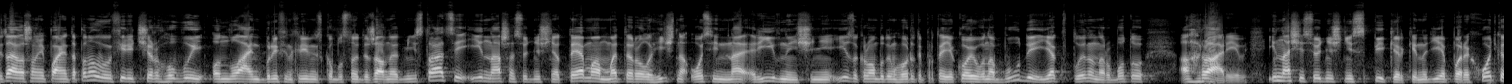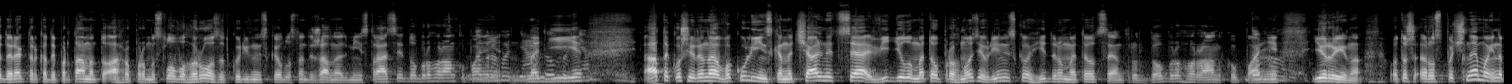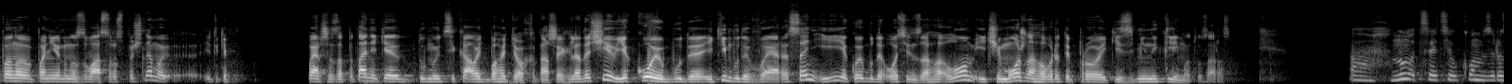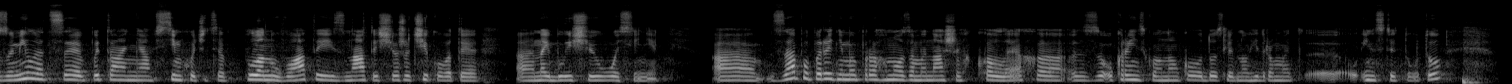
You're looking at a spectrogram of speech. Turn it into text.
Вітаю вас, шановні пані та панове. В ефірі черговий онлайн брифінг Рівненської обласної державної адміністрації. І наша сьогоднішня тема метеорологічна осінь на Рівненщині. І, зокрема, будемо говорити про те, якою вона буде і як вплине на роботу аграріїв. І наші сьогоднішні спікерки Надія Переходько, директорка департаменту агропромислового розвитку Рівненської обласної державної адміністрації. Доброго ранку, пані Доброго дня. Надія. Доброго А також Ірина Вакулінська, начальниця відділу метеопрогнозів Рівненського гідрометеоцентру. Доброго ранку, пані Доброго. Ірино. Отож, розпочнемо, і напевно, пані Ірино, з вас розпочнемо. І таке перше запитання, яке думаю цікавить багатьох наших глядачів: якою буде, яким буде вересень, і якою буде осінь загалом, і чи можна говорити про якісь зміни клімату зараз? Ну, це цілком зрозуміло. Це питання всім хочеться планувати і знати, що ж очікувати е, найближчої осені. За попередніми прогнозами наших колег е, з Українського науково-дослідного гідрометінституту,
